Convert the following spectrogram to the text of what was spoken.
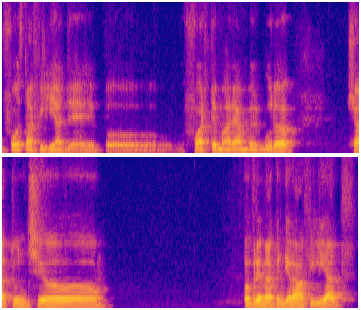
fost afiliat de uh, foarte mare învergură și atunci uh, pe vremea când era afiliat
